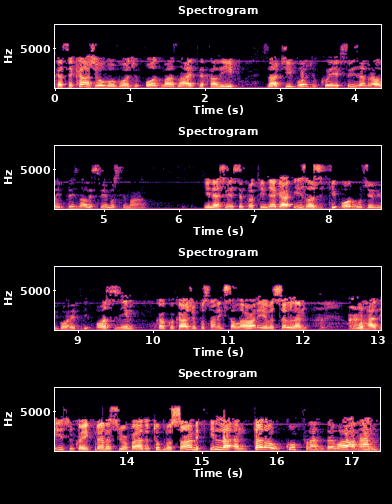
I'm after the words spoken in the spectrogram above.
Kad se kaže ovo vođu odmah znajte halifu znači vođu kojeg su izabrali i priznali svi muslimani. I ne smije se protiv njega izlaziti oružjem i boriti osim kako kaže poslanik sallahu alaihi wasallam u hadisu kojeg prenosi obade tubno samit illa an tarav kufran bevahan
